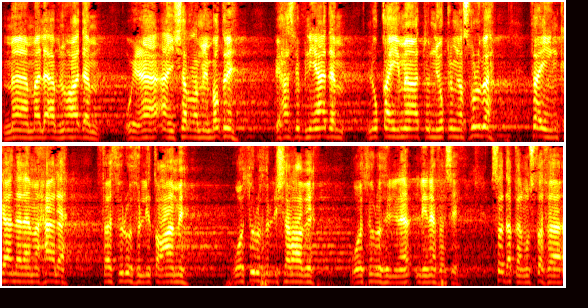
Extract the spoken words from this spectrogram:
ما ملأ ابن آدم وعاء شرا من بطنه بحسب ابن آدم لقيمات يقمن صلبه فإن كان لا محالة فثلث لطعامه وثلث لشرابه وثلث لنفسه. صدق المصطفى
